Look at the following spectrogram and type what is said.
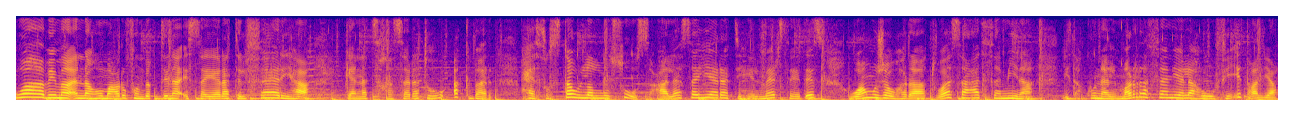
وبما أنه معروف باقتناء السيارات الفارهة كانت خسارته أكبر حيث استولى اللصوص على سيارته المرسيدس ومجوهرات وساعات ثمينة لتكون المرة الثانية له في إيطاليا.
